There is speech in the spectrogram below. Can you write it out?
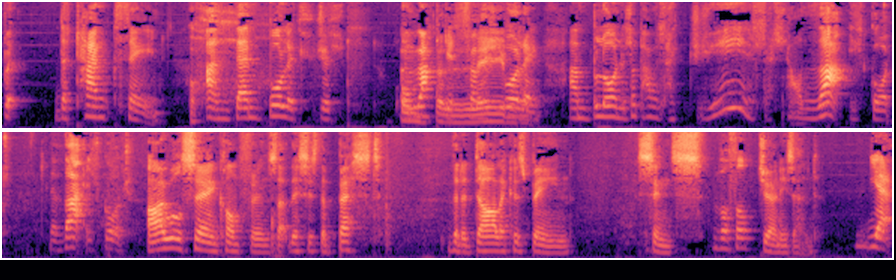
but the tank scene, and then bullets just erupted from his Unbelievable. and blown us up. I was like, Jesus, now that is good. Now that is good. I will say in confidence that this is the best that a Dalek has been since Russell, Journey's End. yeah,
